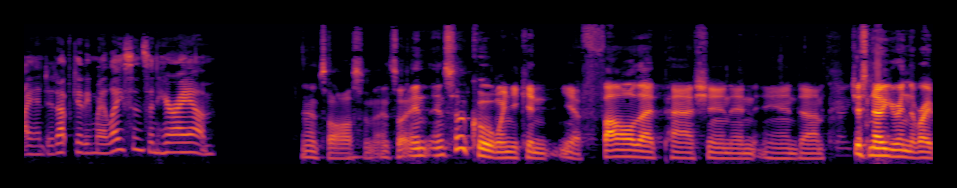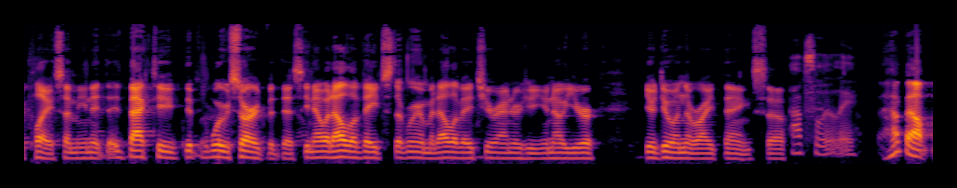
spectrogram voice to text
I ended up getting my license and here I am. That's awesome. That's and, and so cool when you can yeah follow that passion and and um, just know you're in the right place. I mean, it, it back to where we started with this. You know, it elevates the room. It elevates your energy. You know, you're you're doing the right thing. So, Absolutely. how about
